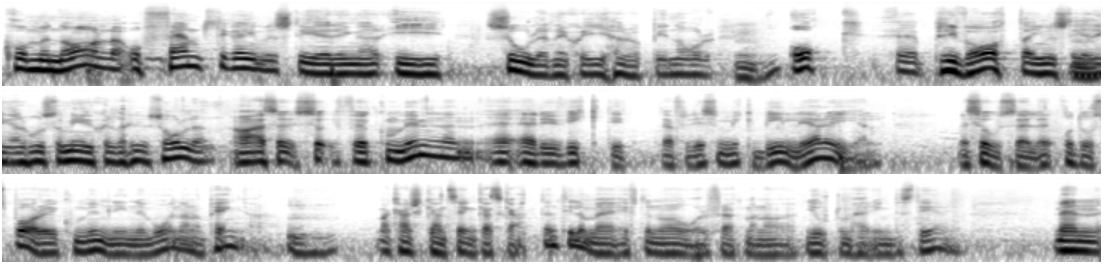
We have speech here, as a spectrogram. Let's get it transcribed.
kommunala offentliga investeringar i solenergi här uppe i norr och eh, privata investeringar hos de enskilda hushållen. Ja, alltså, så- för kommunen eh, är det ju viktigt därför det är så mycket billigare el med solceller och då sparar ju kommuninvånarna pengar. Man kanske kan sänka skatten till och med efter några år för att man har gjort de här investeringarna. Men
